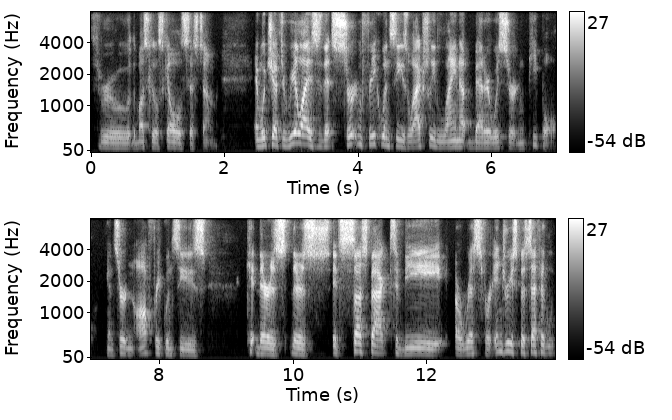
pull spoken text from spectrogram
through the musculoskeletal system. And what you have to realize is that certain frequencies will actually line up better with certain people, and certain off frequencies there's there's it's suspect to be a risk for injury specifically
